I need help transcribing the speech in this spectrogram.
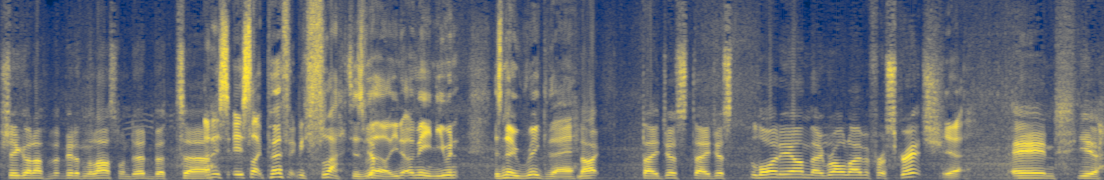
She got up a bit better than the last one did, but uh, And it's it's like perfectly flat as well. You know what I mean? You wouldn't. There's no rig there. no, they just, they just lie down, they roll over for a scratch, Yeah. and yeah,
